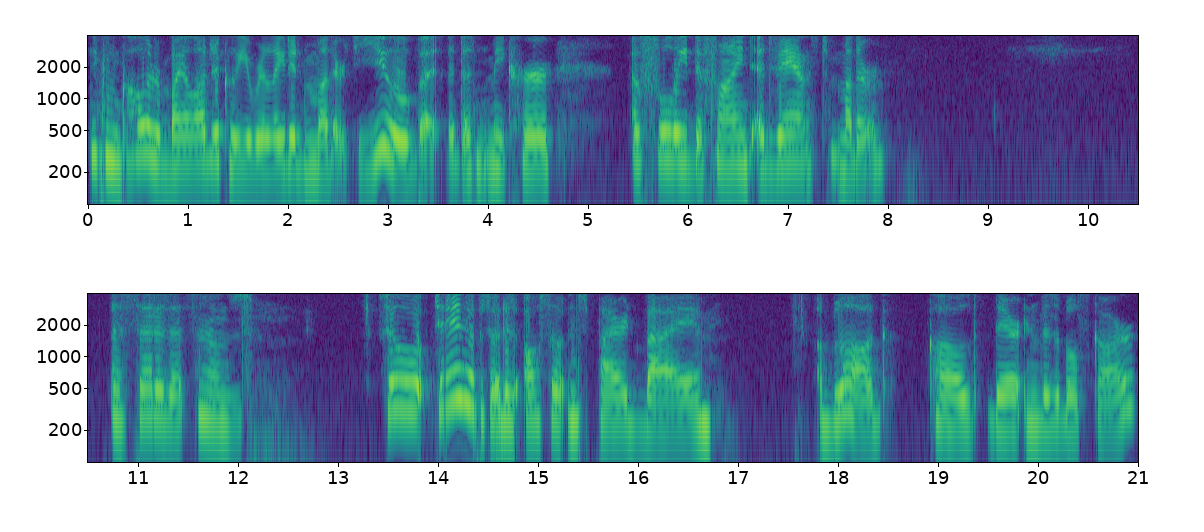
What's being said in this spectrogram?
you can call her biologically related mother to you, but that doesn't make her a fully defined advanced mother. As sad as that sounds. So, today's episode is also inspired by a blog called Their Invisible Scar.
